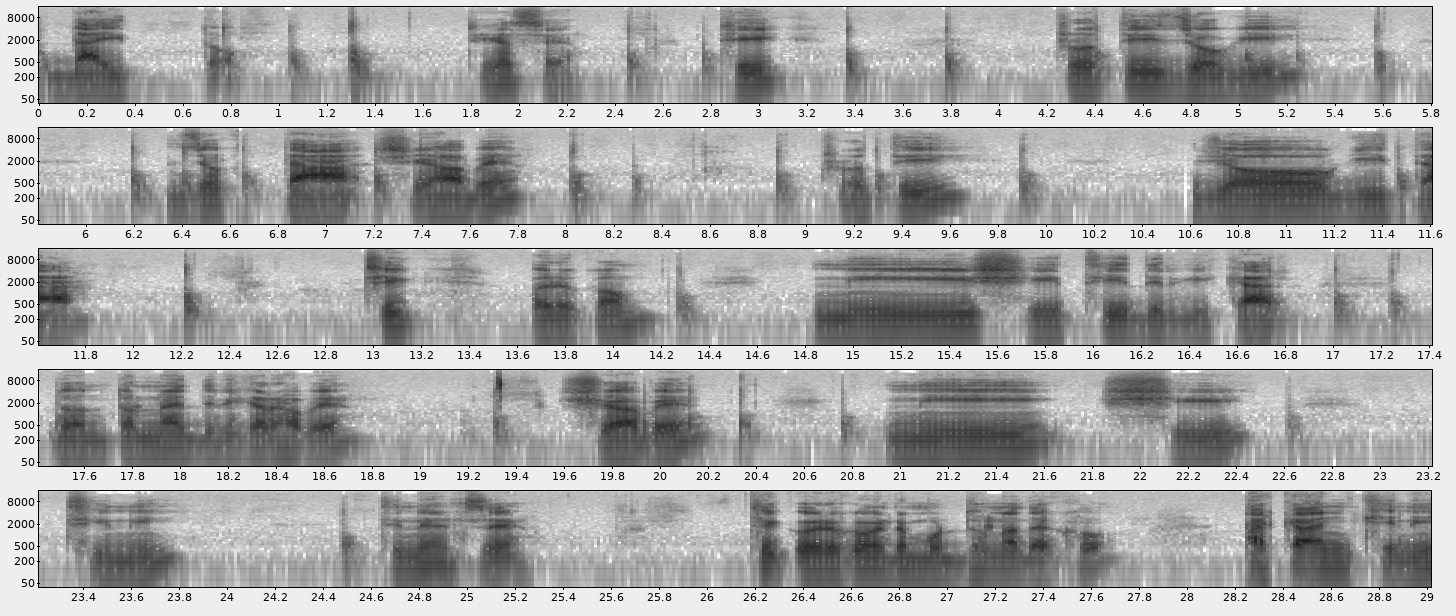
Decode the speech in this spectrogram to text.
দায়িত্ব। ঠিক আছে? ঠিক প্রতিযোগী যোক্তা সে হবে প্রতিযোগিতা। ঠিক ওইরকম নিশিথি দীর্ঘিকার দন্তন্যায় দীর্ঘিকার হবে। সে হবে নিশি থিনি থিনি হচ্ছে ঠিক ওইরকম একটা মূর্ধন্য দেখো। আকাঙ্ক্ষিনী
